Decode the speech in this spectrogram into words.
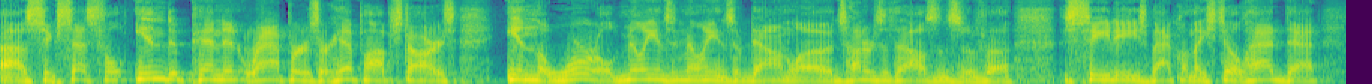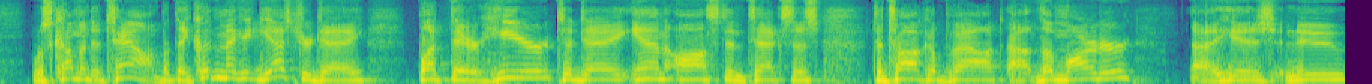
uh, successful independent rappers or hip hop stars in the world, millions and millions of downloads, hundreds of thousands of uh, CDs back when they still had that, was coming to town. But they couldn't make it yesterday, but they're here today in Austin, Texas to talk about uh, The Martyr. Uh, his new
